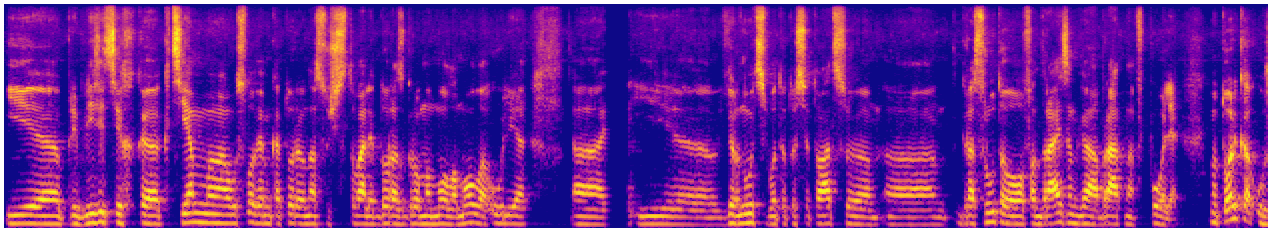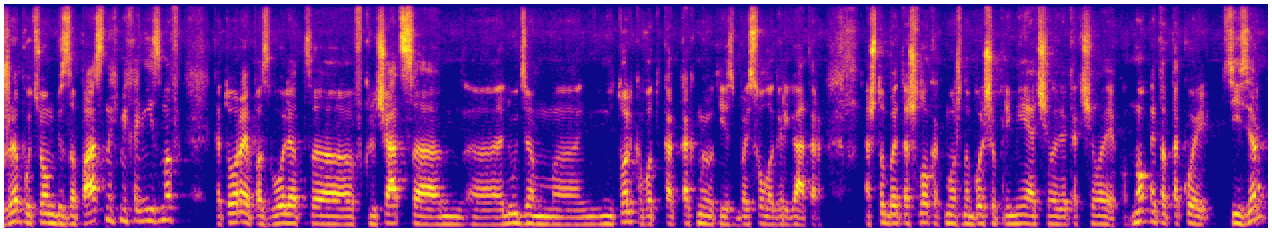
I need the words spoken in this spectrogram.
и приблизить их к, тем э, условиям, которые у нас существовали до разгрома Мола-Мола, Улья и э, вернуть вот эту ситуацию э, гроссрутового фандрайзинга обратно в поле. Но только уже путем безопасных механизмов, которые позволят э, включаться людям не только вот как, как мы вот есть Байсол-агрегатор, а чтобы это шло как можно больше прямее от человека к человеку. Но это такой тизер,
